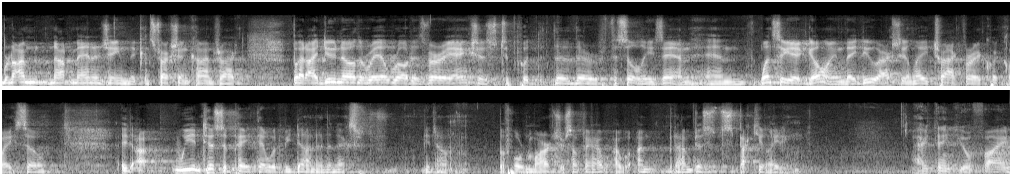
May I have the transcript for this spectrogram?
not- I'm not managing the construction contract, but I do know the railroad is very anxious to put the- their facilities in, and once they get going, they do actually lay track very quickly. So it- uh, we anticipate that would be done in the next, you know, before March or something, I- I- I'm- but I'm just speculating. I think you'll find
